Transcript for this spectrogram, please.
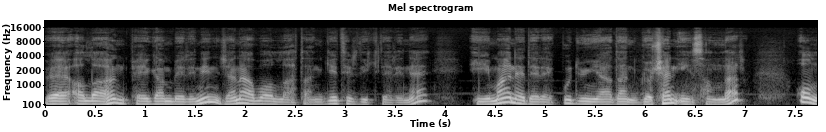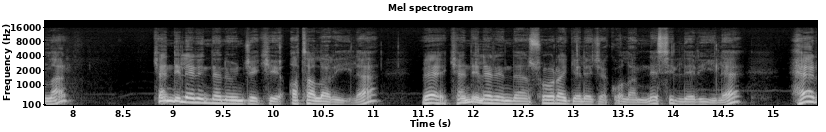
ve Allah'ın peygamberinin Cenab-ı Allah'tan getirdiklerine iman ederek bu dünyadan göçen insanlar, onlar kendilerinden önceki atalarıyla ve kendilerinden sonra gelecek olan nesilleriyle her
